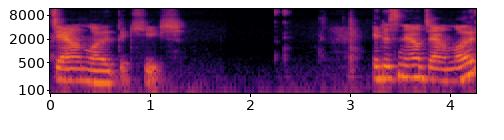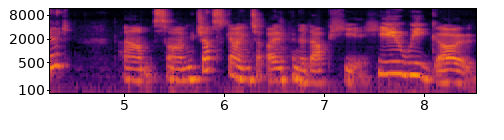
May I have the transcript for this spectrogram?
download the kit. It is now downloaded. Um, so I'm just going to open it up here. Here we go.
